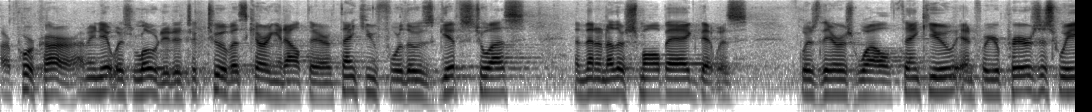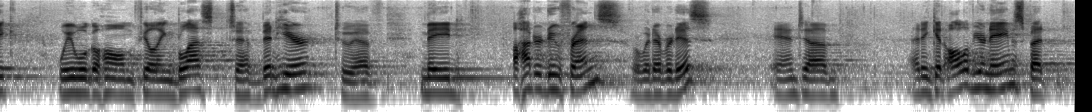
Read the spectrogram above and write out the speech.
our poor car. I mean, it was loaded. It took two of us carrying it out there. Thank you for those gifts to us. And then another small bag that was, was there as well. Thank you. And for your prayers this week, we will go home feeling blessed to have been here, to have made 100 new friends, or whatever it is. And um, I didn't get all of your names, but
